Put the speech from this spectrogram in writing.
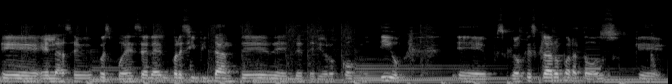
eh, el ACV pues puede ser el precipitante del deterioro cognitivo. Eh, pues creo que es claro para todos que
